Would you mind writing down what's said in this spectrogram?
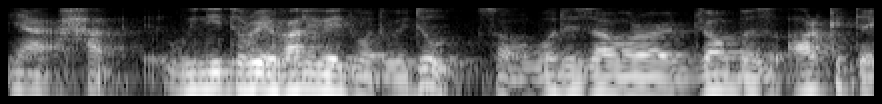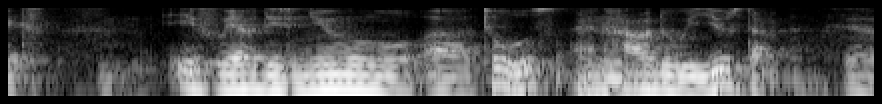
yeah how, we need to reevaluate what we do so what is our job as architects mm-hmm. if we have these new uh, tools and mm-hmm. how do we use them yeah,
